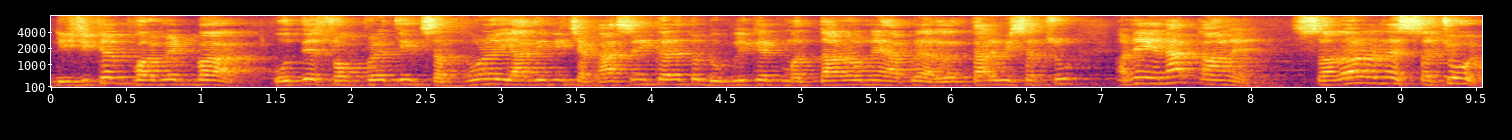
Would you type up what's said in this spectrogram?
ડિજિટલ ફોર્મેટમાં પોતે સોફ્ટવેરથી સંપૂર્ણ યાદીની ચકાસણી કરે તો ડુપ્લિકેટ મતદારોને આપણે અલગ તારવી શકશું. અને એના કારણે સરળ અને સચોટ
